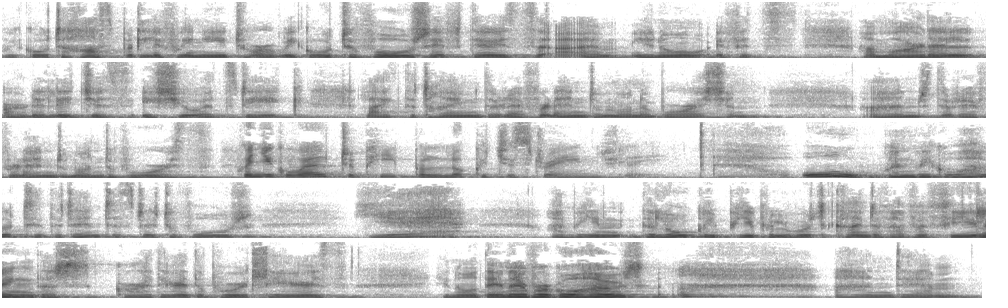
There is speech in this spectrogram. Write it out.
We go to hospital if we need to, or we go to vote if there's, um, you know, if it's a moral or religious issue at stake, like the time the referendum on abortion and the referendum on divorce. When you go out, do people look at you strangely? Oh, when we go out to the dentist to vote, yeah. I mean, the local people would kind of have a feeling that, God, they're the poor Clares. You know, they never go out. And um,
